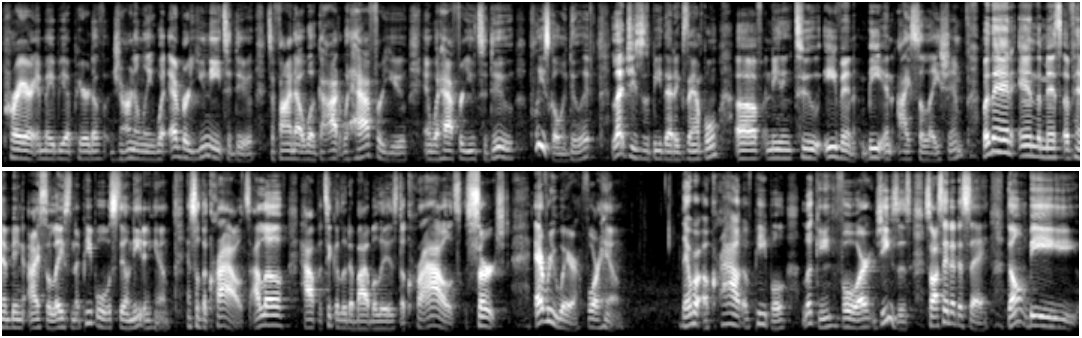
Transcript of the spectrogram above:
prayer, it may be a period of journaling, whatever you need to do to find out what God would have for you and would have for you to do, please go and do it. Let Jesus be that example of needing to even be in isolation. But then in the midst of him being isolation, the people were still needing him. And so the crowds, I love how particular the Bible is, the crowds searched everywhere for him there were a crowd of people looking for Jesus. So I say that to say, don't be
